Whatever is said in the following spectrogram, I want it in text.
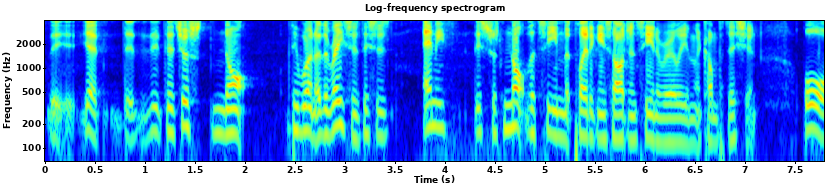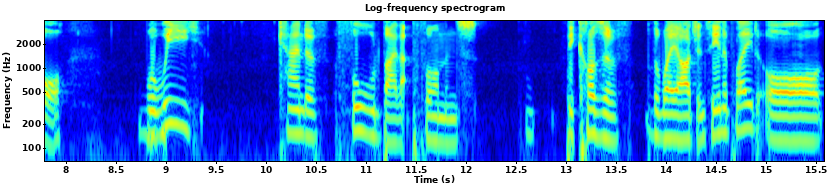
They, yeah, they, they- they're just not. They weren't at the races. This is any. This was not the team that played against Argentina early in the competition. Or were we kind of fooled by that performance because of the way Argentina played, or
